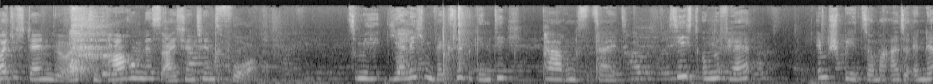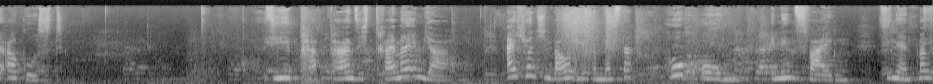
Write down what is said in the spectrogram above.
Heute stellen wir euch die Paarung des Eichhörnchens vor. Zum jährlichen Wechsel beginnt die Paarungszeit. Sie ist ungefähr im Spätsommer, also Ende August. Sie pa paaren sich dreimal im Jahr. Eichhörnchen bauen ihre Nester hoch oben in den Zweigen. Sie nennt man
